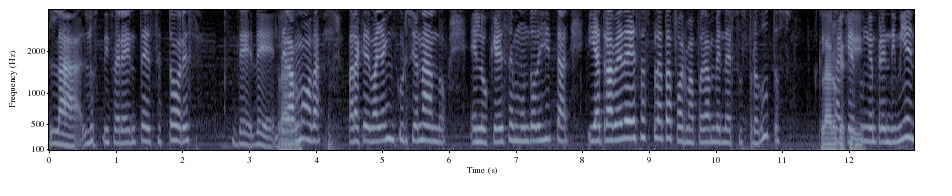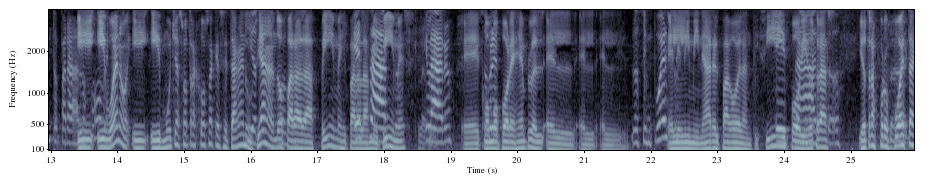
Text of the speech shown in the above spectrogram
la- los diferentes sectores de, de- de la moda para que vayan incursionando en lo que es el mundo digital y a través de esas plataformas puedan vender sus productos. Claro o sea, que, que, sí. es un emprendimiento para los Y, y bueno, y, y muchas otras cosas que se están anunciando para las pymes y para las MIPYMES, Claro, eh, como por ejemplo el, el, el, el- los impuestos. el eliminar el pago del anticipo y otras. Y otras propuestas,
